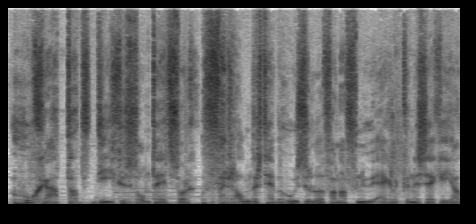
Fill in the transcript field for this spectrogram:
hoe gaat dat die gezondheidszorg veranderd hebben? Hoe zullen we vanaf nu eigenlijk kunnen zeggen, ja,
